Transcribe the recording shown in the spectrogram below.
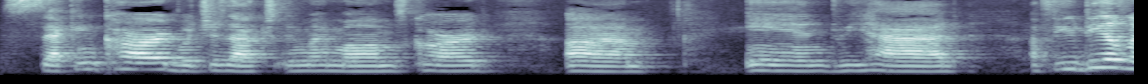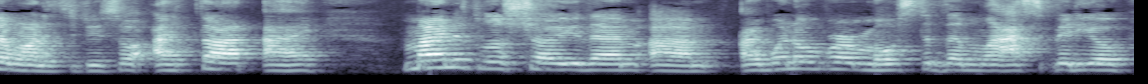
second card, which is actually my mom's card. Um, and we had a few deals I wanted to do, so I thought I might as well show you them. Um, I went over most of them last video,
